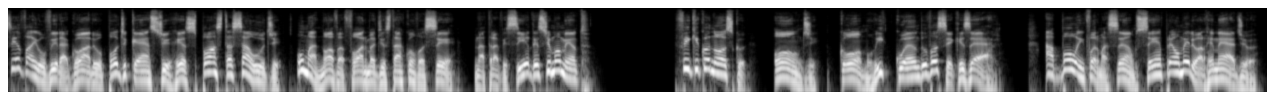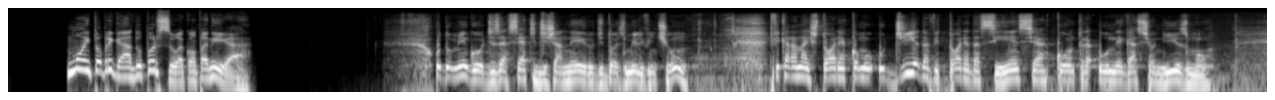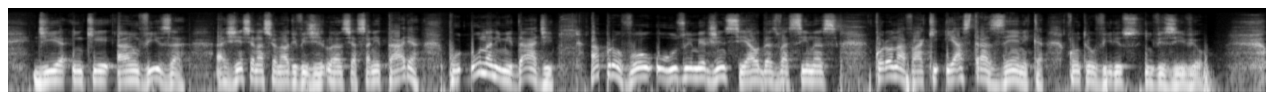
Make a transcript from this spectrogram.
Você vai ouvir agora o podcast Resposta Saúde, uma nova forma de estar com você na travessia deste momento. Fique conosco, onde, como e quando você quiser. A boa informação sempre é o melhor remédio. Muito obrigado por sua companhia. O domingo 17 de janeiro de 2021 ficará na história como o dia da vitória da ciência contra o negacionismo. Dia em que a Anvisa, Agência Nacional de Vigilância Sanitária, por unanimidade, aprovou o uso emergencial das vacinas Coronavac e AstraZeneca contra o vírus invisível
